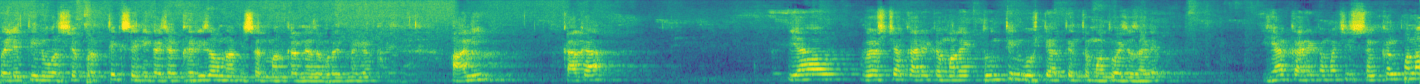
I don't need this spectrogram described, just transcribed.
पहिले तीन वर्ष प्रत्येक सैनिकाच्या घरी जाऊन आम्ही सन्मान करण्याचा प्रयत्न केला. आणि काका या वेळेसच्या कार्यक्रमाला एक दोन तीन गोष्टी अत्यंत महत्त्वाच्या झाल्या. ह्या कार्यक्रमाची संकल्पना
